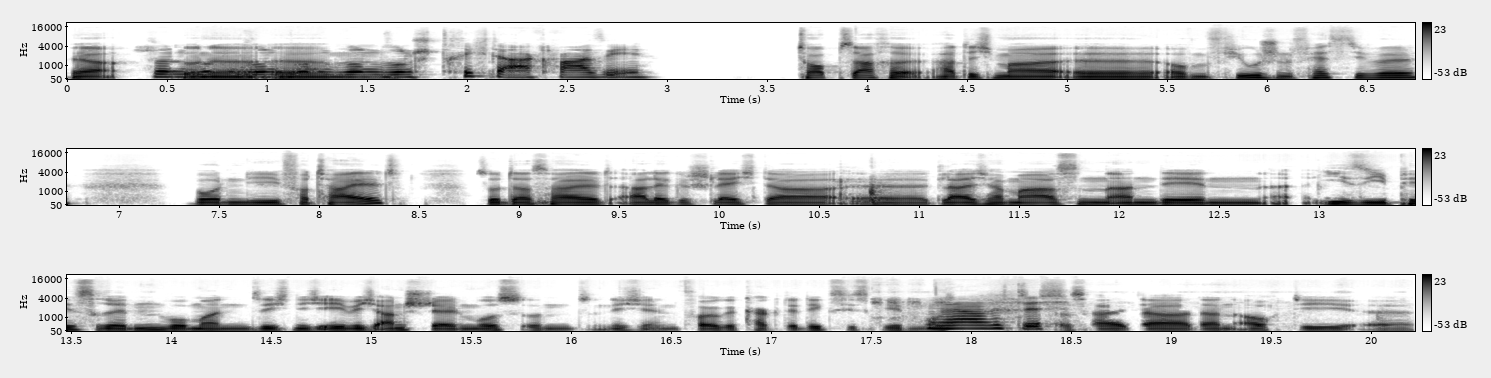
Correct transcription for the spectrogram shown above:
Ja, So ein, So eine, so, ein- so, ein- so, ein- ähm, so ein Strich da quasi. Top Sache. Hatte ich mal äh, auf dem Fusion Festival wurden die verteilt, so dass halt alle Geschlechter äh, gleichermaßen an den äh, Easy Pissrinnen, wo man sich nicht ewig anstellen muss und nicht in vollgekackte Dixies gehen muss, Ja, richtig. dass halt da dann auch die äh,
